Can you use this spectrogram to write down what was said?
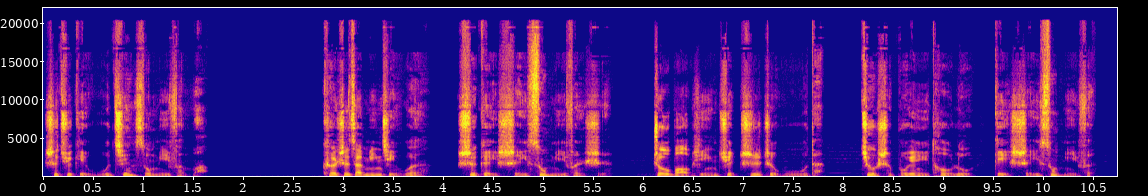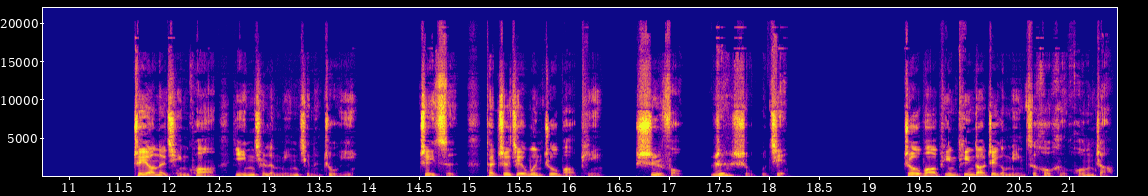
是去给吴健送米粉吗？可是，在民警问是给谁送米粉时，周保平却支支吾吾的，就是不愿意透露给谁送米粉。这样的情况引起了民警的注意。这次，他直接问周保平是否认识吴健。周保平听到这个名字后很慌张，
